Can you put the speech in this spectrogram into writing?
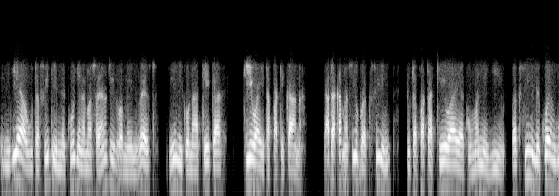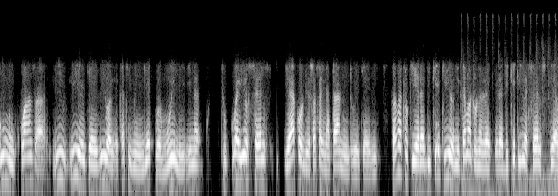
njia ya utafiti imekuja na masayansi wameinvest mimi niko na hakika kiwa itapatikana, hata kama sio vaccine tutapata kiwa ya kumanage hiyo. vaksini. imekuwa ngumu. Kwanza hii HIV wakati imeingia kwa mwili inachukua hiyo cells yako, ndio sasa inaturn into HIV. Sasa tukieradicate hiyo, ni kama tuna eradicate ile cells, pia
